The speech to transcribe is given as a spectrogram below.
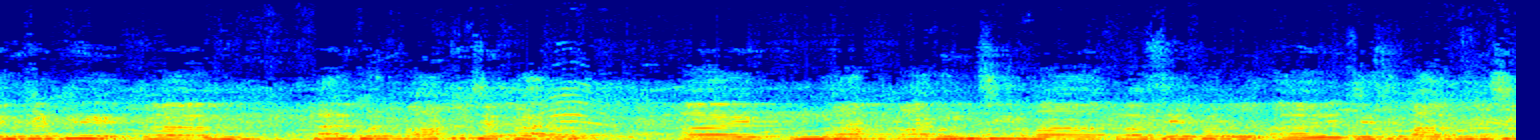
ఎందుకంటే తను కొన్ని మాటలు చెప్పారు. మా మా గురించి మా సేపల్ చేసే వాళ్ళ గురించి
